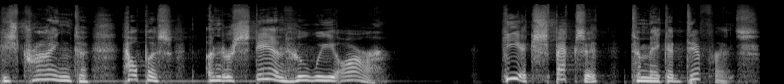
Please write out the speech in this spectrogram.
He's trying to help us understand who we are. He expects it to make a difference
